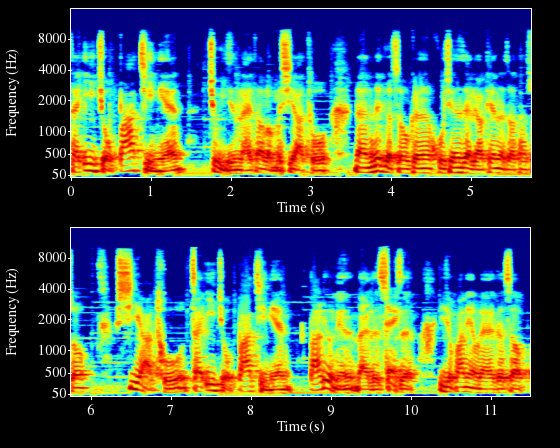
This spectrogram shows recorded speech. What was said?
在一九八几年。就已经来到了我们西雅图。那那个时候跟胡先生在聊天的时候，他说，西雅图在一九八几年、八六年来的，是不是？一九八年来的时候，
